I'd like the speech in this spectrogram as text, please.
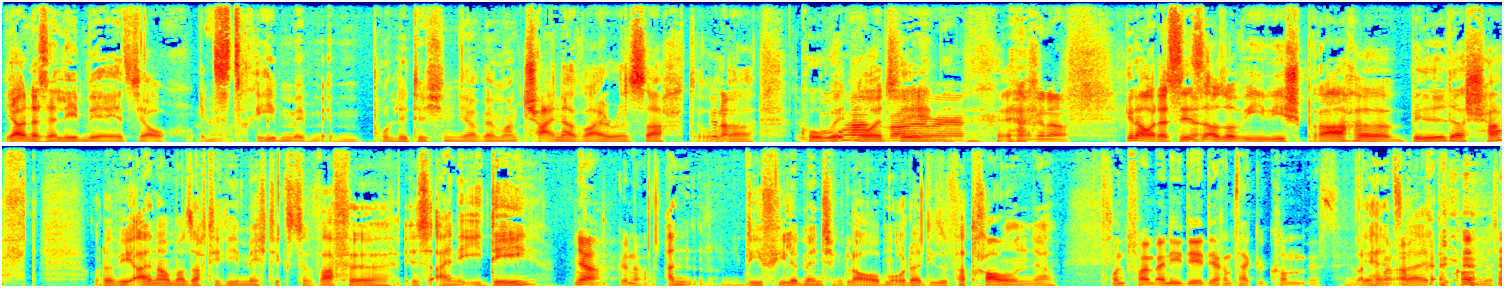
Ja, und das erleben wir jetzt ja auch ja. extrem im, im politischen, ja, wenn man China Virus sagt genau. oder Covid-19. ja. genau. Genau, das ist also wie, wie Sprache Bilder schafft oder wie einer auch mal sagte, die mächtigste Waffe ist eine Idee. Ja, genau. An die viele Menschen glauben oder diese vertrauen, ja. Und vor allem eine Idee, deren Zeit gekommen ist. Deren Zeit gekommen ist.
